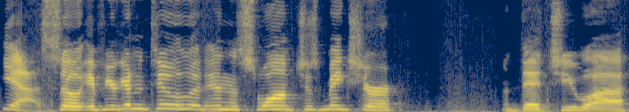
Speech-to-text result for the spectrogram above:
Yeah, so if you're going to do it in the swamp, just make sure that you, uh,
